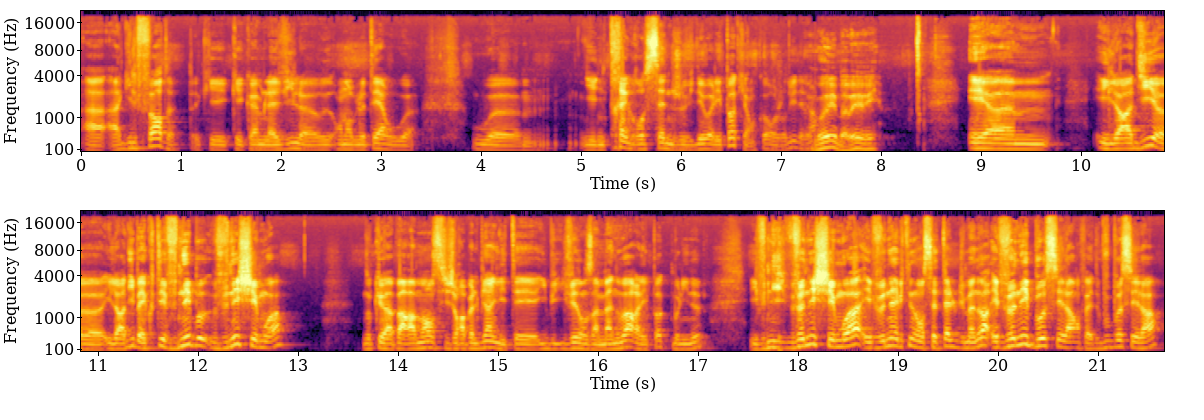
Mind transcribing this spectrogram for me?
à, à Guildford, qui est, qui est quand même la ville euh, en Angleterre où, où euh, il y a une très grosse scène jeux vidéo à l'époque et encore aujourd'hui d'ailleurs. Oui, bah oui, oui. Et, euh, et il leur a dit, euh, il leur a dit, bah écoutez, venez, venez chez moi. Donc euh, apparemment, si je me rappelle bien, il était, il vivait dans un manoir à l'époque, Molineux. Il venait, venez chez moi et venez habiter dans cette aile du manoir et venez bosser là en fait. Vous bossez là.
